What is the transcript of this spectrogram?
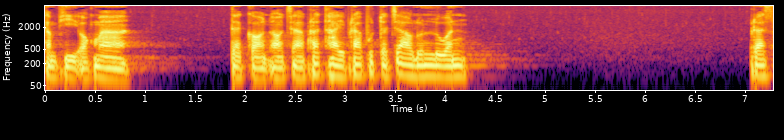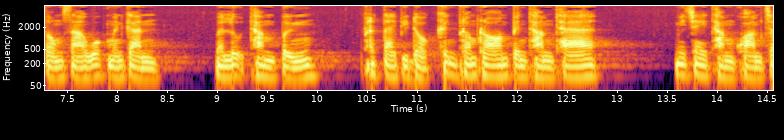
คำพีออกมา แต่ก่อนออกจากพระไทยพระพุทธเจ้าล้วนๆพระสงฆ์สาวกเหมือนกัน บรรลุธรรมปึง พระไตรปิฎกขึ้นพร้อม ๆ เป็นธรรมแท้ ไม่ใช่ธรรมความจ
